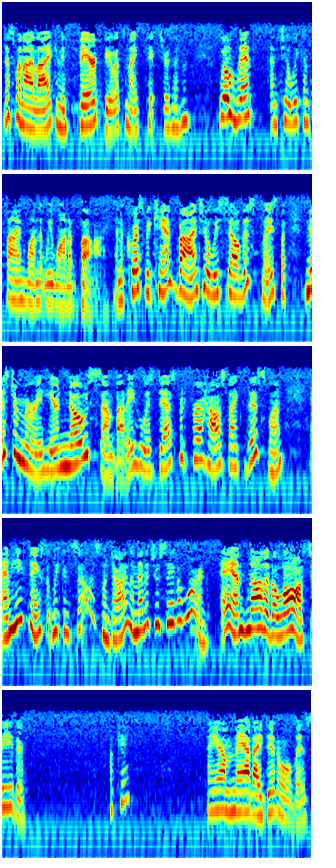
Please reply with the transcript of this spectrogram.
This one I like, and it's Fairfield. It's nice pictures. hmm We'll rent until we can find one that we want to buy. And, of course, we can't buy until we sell this place, but Mr. Murray here knows somebody who is desperate for a house like this one, and he thinks that we can sell this one, darling, the minute you say the word. And not at a loss, either. Okay? Now, you're mad I did all this.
